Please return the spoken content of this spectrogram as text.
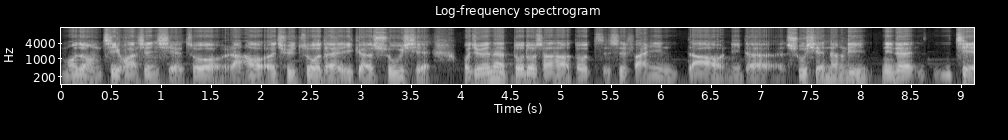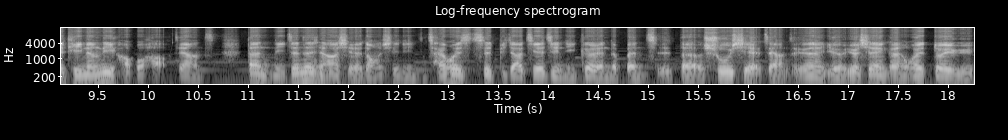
某种计划性写作，然后而去做的一个书写，我觉得那多多少少都只是反映到你的书写能力、你的解题能力好不好这样子。但你真正想要写的东西，你才会是比较接近你个人的本质的书写这样子。那有有些人可能会对于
